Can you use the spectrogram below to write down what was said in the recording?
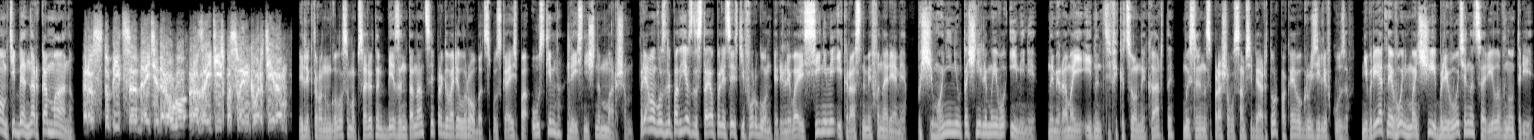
делам тебе, наркоману!» «Расступиться, дайте дорогу, разойтись по своим квартирам!» Электронным голосом абсолютно без интонации проговорил робот, спускаясь по узким лестничным маршам. Прямо возле подъезда стоял полицейский фургон, переливаясь синими и красными фонарями. «Почему они не уточнили моего имени? Номера моей идентификационной карты?» мысленно спрашивал сам себя Артур, пока его грузили в кузов. Неприятная вонь мочи и блевотины царила внутри.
